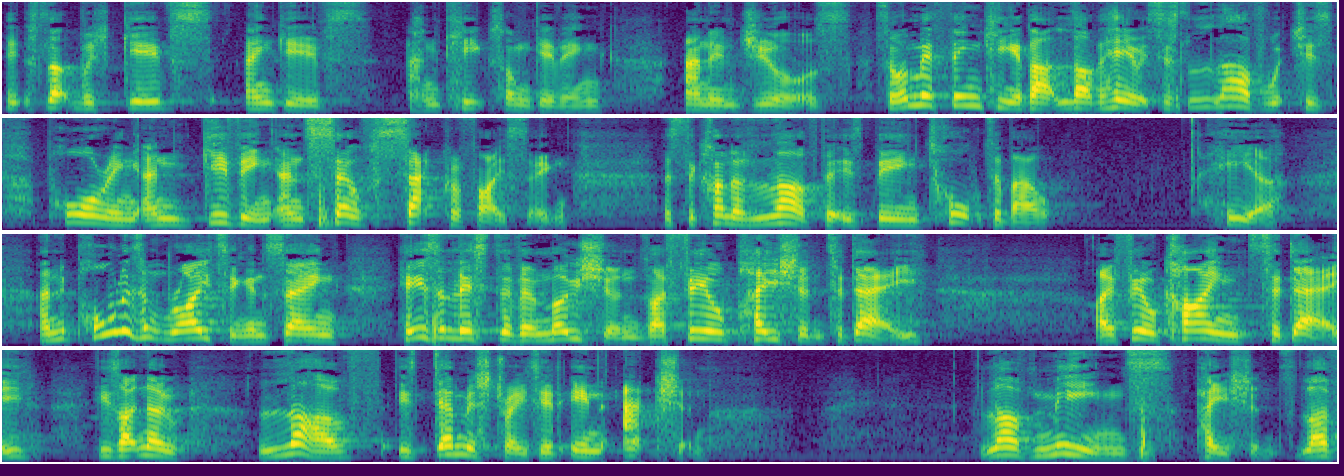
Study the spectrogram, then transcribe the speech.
It's love which gives and gives and keeps on giving and endures. So when we're thinking about love here, it's this love which is pouring and giving and self sacrificing. It's the kind of love that is being talked about here. And Paul isn't writing and saying, here's a list of emotions. I feel patient today. I feel kind today. He's like, no, love is demonstrated in action. Love means patience. Love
